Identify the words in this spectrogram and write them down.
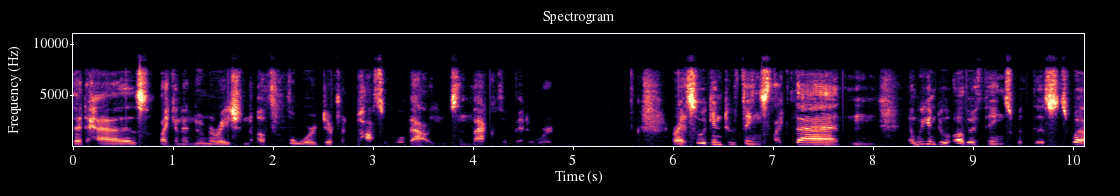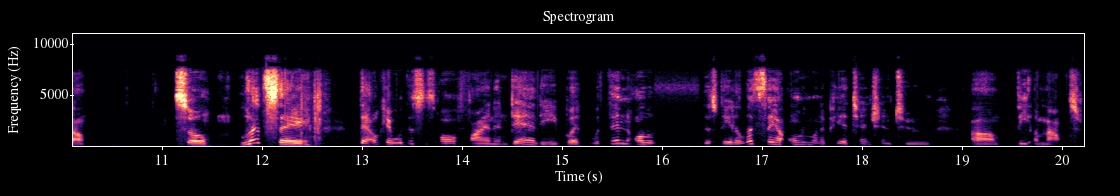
that has like an enumeration of four different possible values, in lack of a better word right? So we can do things like that, and, and we can do other things with this as well. So let's say that, okay, well, this is all fine and dandy, but within all of this data, let's say I only want to pay attention to um, the amount.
